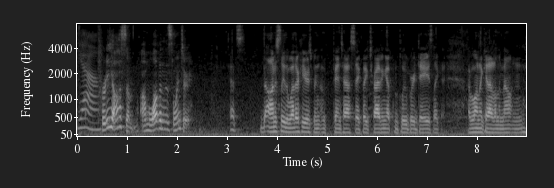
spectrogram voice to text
Good, yeah. Pretty awesome. I'm loving this winter. That's honestly the weather here has been fantastic. Like driving up in Bluebird days, like I want to get out on the mountain.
